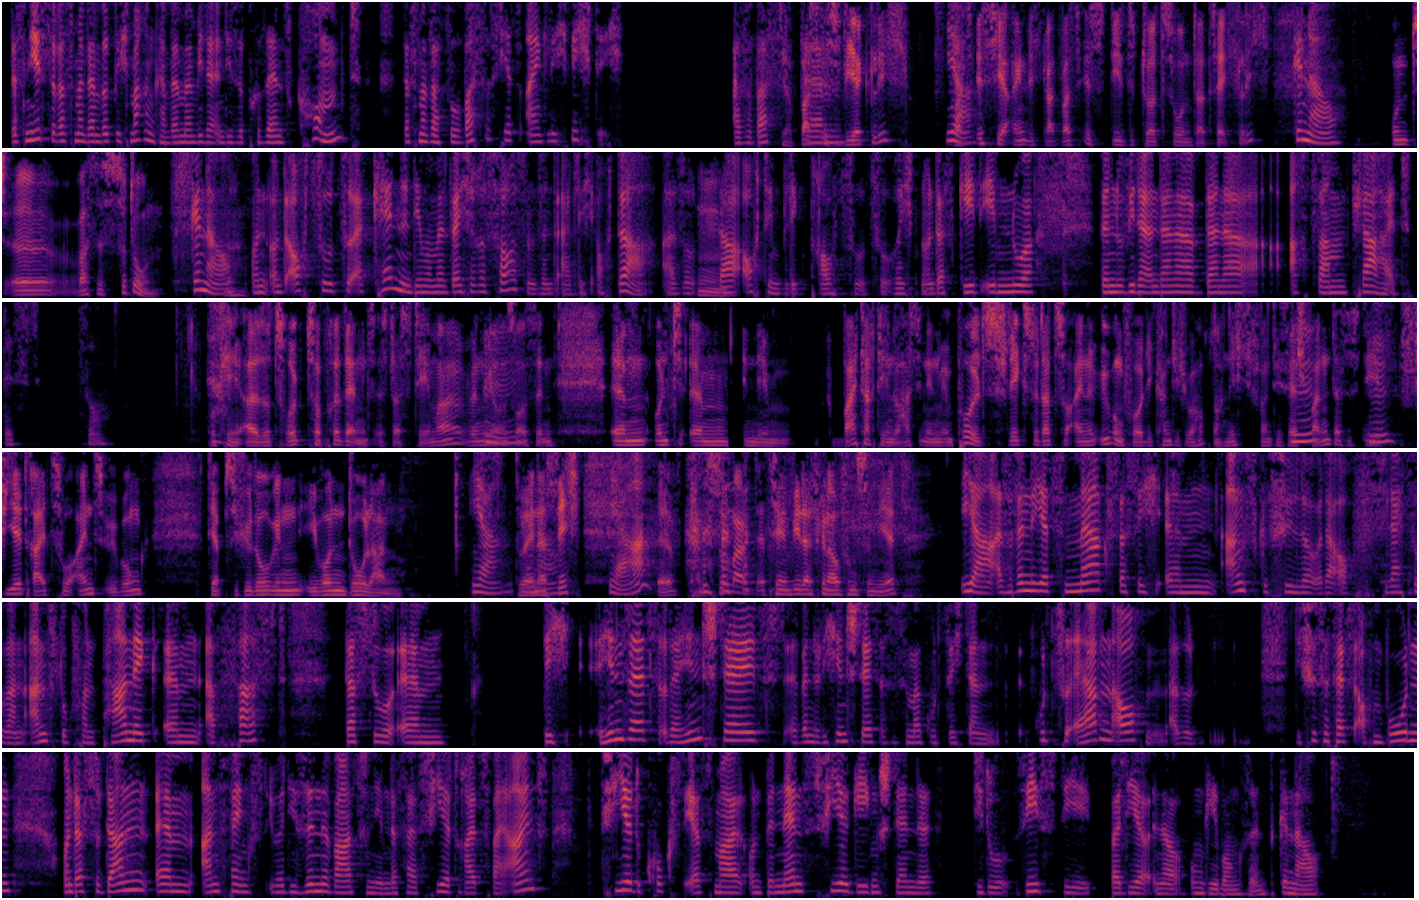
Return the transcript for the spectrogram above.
das nächste, was man dann wirklich machen kann, wenn man wieder in diese Präsenz kommt, dass man sagt, so, was ist jetzt eigentlich wichtig? Also was? Ja, was ähm, ist wirklich? Ja. Was ist hier eigentlich gerade? Was ist die Situation tatsächlich? Genau. Und äh, was ist zu tun? Genau. Ja. Und und auch zu zu erkennen in dem Moment, welche Ressourcen sind eigentlich auch da. Also mhm. da auch den Blick drauf zu zu richten. Und das geht eben nur, wenn du wieder in deiner deiner achtsamen Klarheit bist. So. Okay, also zurück zur Präsenz ist das Thema, wenn wir mhm. uns aus sind. Ähm, und ähm, in dem Beitrag, den du hast in dem Impuls, schlägst du dazu eine Übung vor, die kannte ich überhaupt noch nicht, fand ich sehr mhm. spannend. Das ist die mhm. 4-3-2-1-Übung der Psychologin Yvonne Dolan. Ja. Du genau. erinnerst dich? Ja. Äh, kannst du mal erzählen, wie das genau funktioniert? Ja, also wenn du jetzt merkst, dass sich ähm, Angstgefühle oder auch vielleicht sogar ein Anflug von Panik ähm, erfasst, dass du ähm, dich hinsetzt oder hinstellst, äh, wenn du dich hinstellst, ist es immer gut, sich dann gut zu erden auch, also die Füße fest auf dem Boden und dass du dann ähm, anfängst, über die Sinne wahrzunehmen. Das heißt vier, drei, zwei, eins. Vier, du guckst erstmal und benennst vier Gegenstände, die du siehst, die bei dir in der Umgebung sind. Genau.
